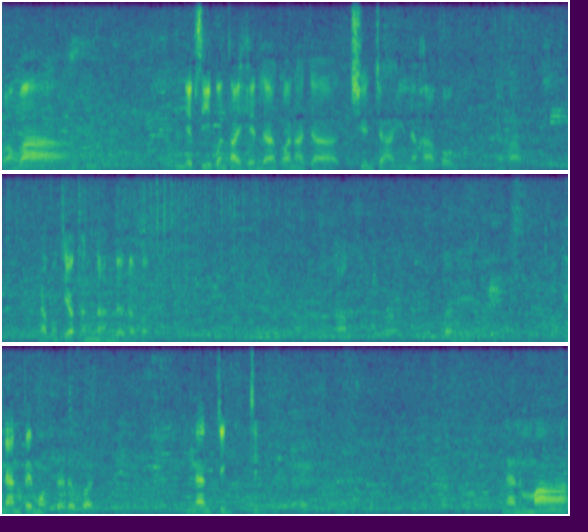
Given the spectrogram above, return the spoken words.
หวังว่า FC คนไทยเห็นแล้วก็น่าจะชื่นใจนะครับผมนะครับนักท่องเที่ยวทั้งนั้นเลยแล้วก็ครับตอนนี้แน่นไปหมดเลยทุกคนแน่นจริงจริงๆแน่นมาก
